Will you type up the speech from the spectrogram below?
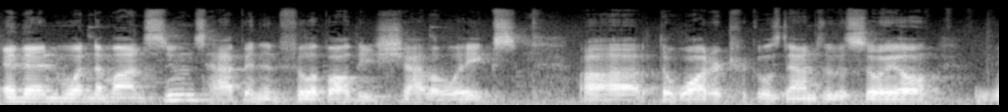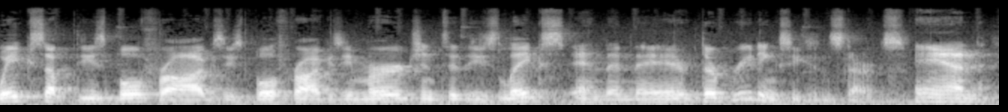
And then when the monsoons happen and fill up all these shallow lakes, uh, the water trickles down to the soil, wakes up these bullfrogs. These bullfrogs emerge into these lakes, and then their their breeding season starts. And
